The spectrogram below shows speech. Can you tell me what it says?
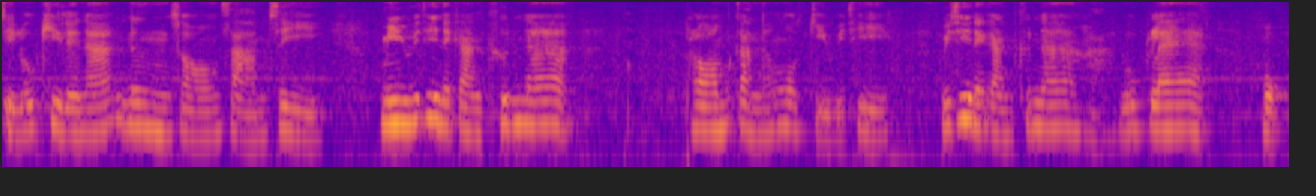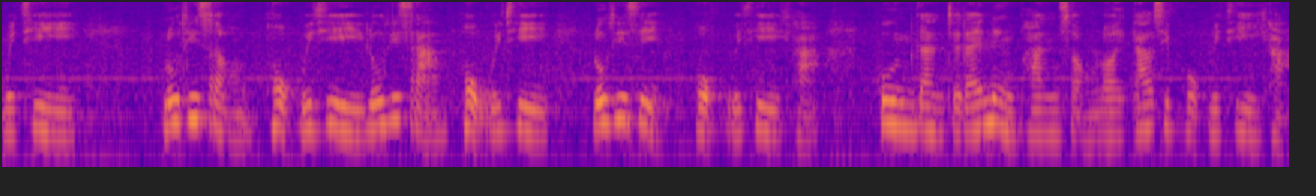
4ลูกขี่เลยนะ 1 2 3 4 มีวิธีในการขึ้นหน้า พร้อมกันทั้งหมดกี่วิธี วิธีในการขึ้นหน้าค่ะ ลูกแรก 6 วิธี ลูกที่ 2 6 วิธี ลูกที่ 3 6 วิธี ลูกที่ 4 6 วิธีค่ะ คูณกันจะได้ 1,296 วิธีค่ะ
